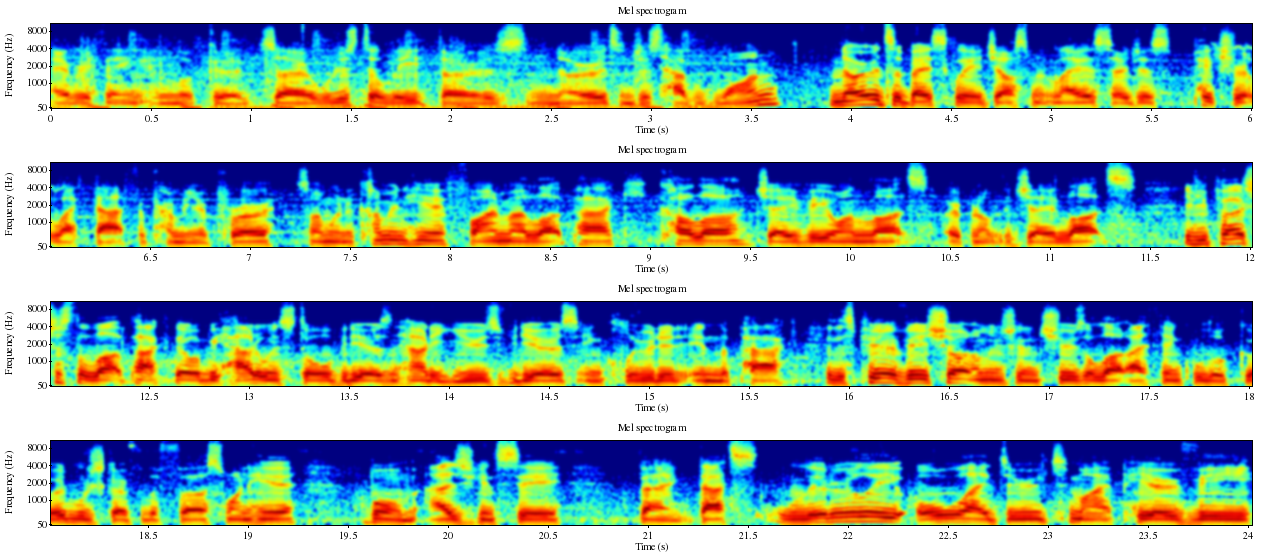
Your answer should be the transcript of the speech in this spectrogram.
everything and look good. So we'll just delete those nodes and just have one. Nodes are basically adjustment layers, so just picture it like that for Premiere Pro. So I'm gonna come in here, find my LUT pack, color, JV1 LUTs, open up the J LUTs. If you purchase the LUT pack, there will be how to install videos and how to use videos included in the pack. For this POV shot, I'm just gonna choose a lot I think will look good. We'll just go for the first one here. Boom, as you can see, bang. That's literally all I do to my POV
